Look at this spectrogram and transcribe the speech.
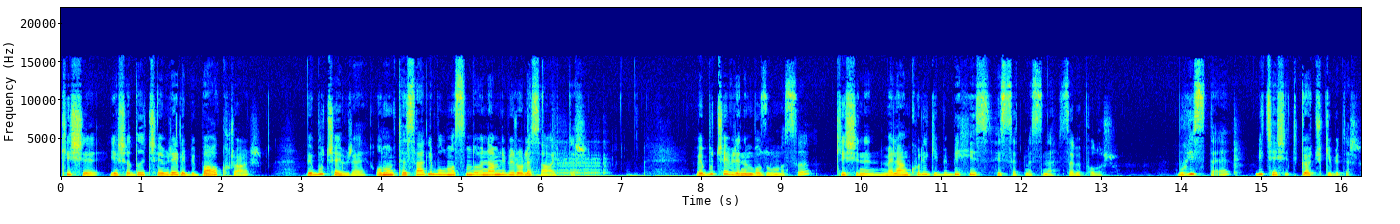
kişi yaşadığı çevreyle bir bağ kurar ve bu çevre onun teselli bulmasında önemli bir role sahiptir. Ve bu çevrenin bozulması kişinin melankoli gibi bir his hissetmesine sebep olur. Bu his de bir çeşit göç gibidir.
